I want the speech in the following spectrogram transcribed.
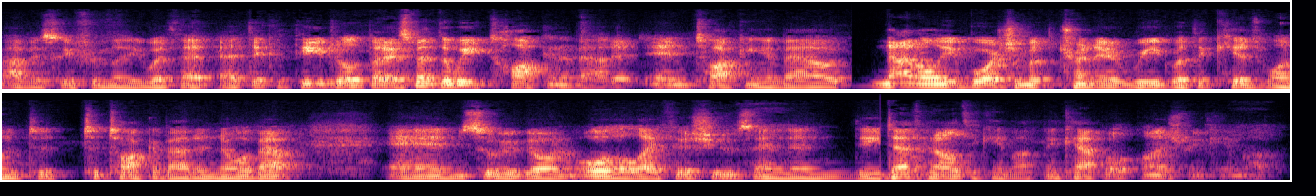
obviously familiar with at, at the cathedral, but I spent the week talking about it and talking about not only abortion, but trying to read what the kids wanted to, to talk about and know about. And so we were going all the life issues. And then the death penalty came up and capital punishment came up.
